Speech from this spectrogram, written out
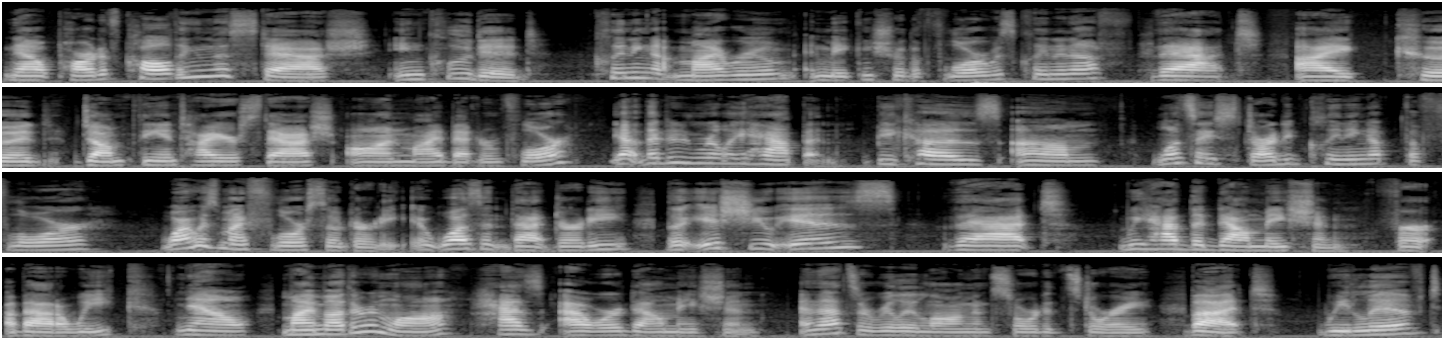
Now, part of calling the stash included cleaning up my room and making sure the floor was clean enough that I could dump the entire stash on my bedroom floor. Yeah, that didn't really happen because um, once I started cleaning up the floor, why was my floor so dirty? It wasn't that dirty. The issue is that we had the Dalmatian for about a week. Now, my mother in law has our Dalmatian, and that's a really long and sordid story, but we lived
